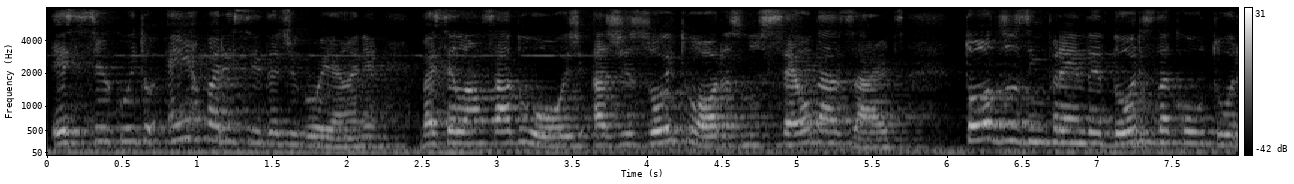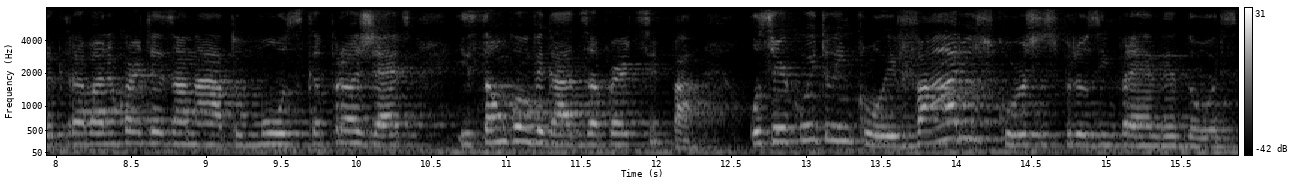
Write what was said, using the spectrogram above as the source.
Esse circuito em Aparecida de Goiânia vai ser lançado hoje às 18 horas no Céu das Artes Todos os empreendedores da cultura que trabalham com artesanato, música, projetos estão convidados a participar. O circuito inclui vários cursos para os empreendedores.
